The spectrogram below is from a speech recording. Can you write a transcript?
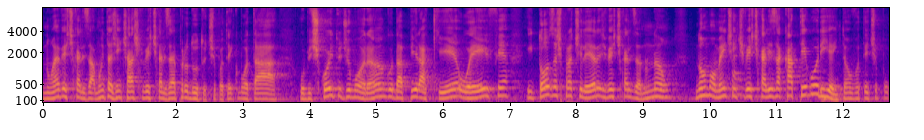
não é verticalizar. Muita gente acha que verticalizar é produto. Tipo, eu tenho que botar o biscoito de morango da Piraquê, o wafer, em todas as prateleiras verticalizando. Não. Normalmente a gente verticaliza a categoria. Então eu vou ter tipo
